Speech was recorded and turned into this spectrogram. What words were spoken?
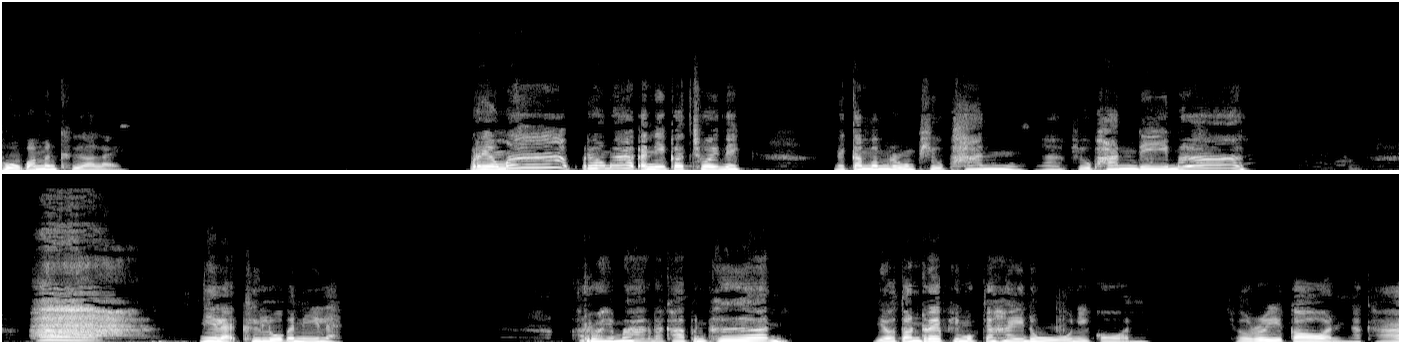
ถูกว่ามันคืออะไร เปรี้ยวมาก เปรี้ยวมาก อันนี้ก็ช่วยใน ในการบำรุงผิวพรรณนะ ผิวพรรณดีมาก นี่แหละ คือลูกอันนี้แหละ อร่อยมากนะคะเพื่อนๆ เดี๋ยวตอนแรกพี่มุกจะให้ดูนี้ก่อนเชอรี่ก่อนนะคะ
